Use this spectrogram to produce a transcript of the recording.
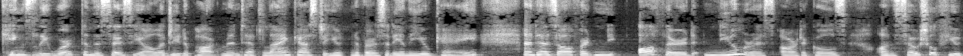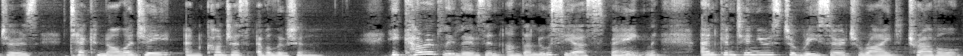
Kingsley worked in the sociology department at Lancaster University in the UK and has offered, authored numerous articles on social futures, technology, and conscious evolution. He currently lives in Andalusia, Spain, and continues to research, write, travel,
